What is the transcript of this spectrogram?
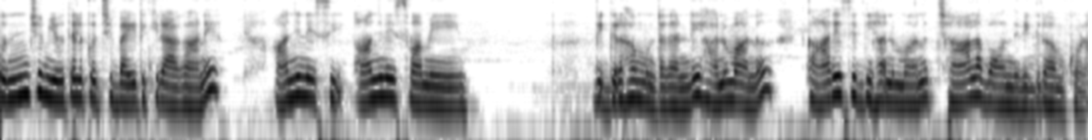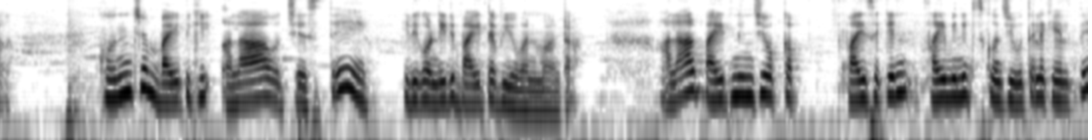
కొంచెం యువతలకు వచ్చి బయటికి రాగానే ఆంజనేయ ఆంజనేయ స్వామి విగ్రహం ఉంటుందండి. హనుమాన్ కార్యసిద్ధి హనుమాన్ చాలా బాగుంది విగ్రహం కూడా. కొంచెం బయటికి అలా వచ్చేస్తే ఇదిగోండి ఇది బయట వ్యూ అనమాట అలా బయట నుంచి ఒక ఫైవ్ సెకండ్ ఫైవ్ మినిట్స్ కొంచెం యువతలకి వెళ్తే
